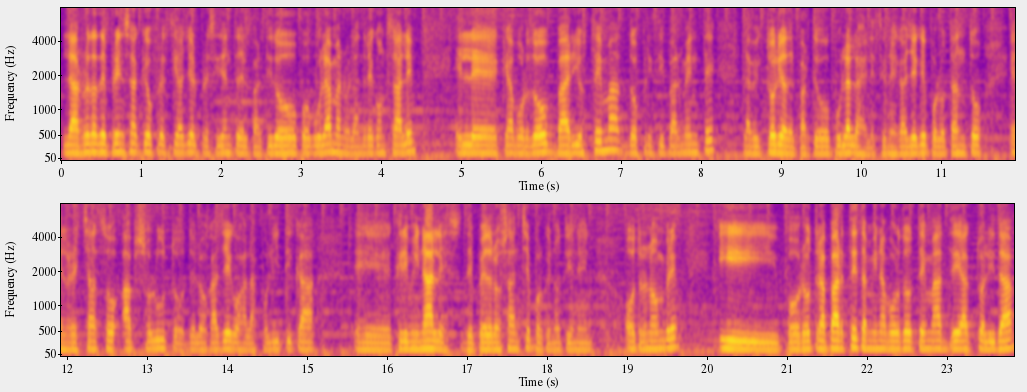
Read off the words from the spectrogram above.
la rueda de prensa que ofreció ayer el presidente del Partido Popular, Manuel Andrés González, el que abordó varios temas, dos principalmente, la victoria del Partido Popular en las elecciones gallegas y por lo tanto el rechazo absoluto de los gallegos a las políticas eh, criminales de Pedro Sánchez, porque no tienen otro nombre, y por otra parte también abordó temas de actualidad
